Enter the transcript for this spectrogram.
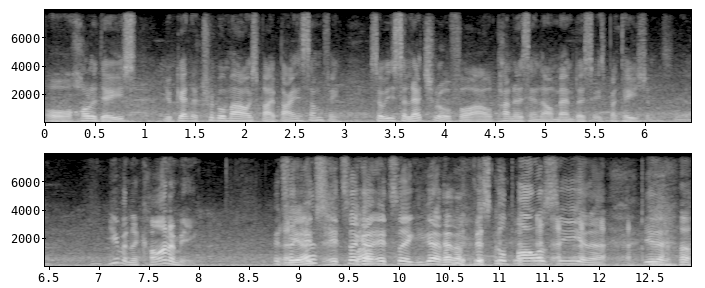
or holidays, you get a triple miles by buying something. So it's a natural for our partners and our members' expectations. Yeah. You have an economy. It's, like, Yes, it's, it's like well- a, it's like you got to have a fiscal policy and a, you know,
